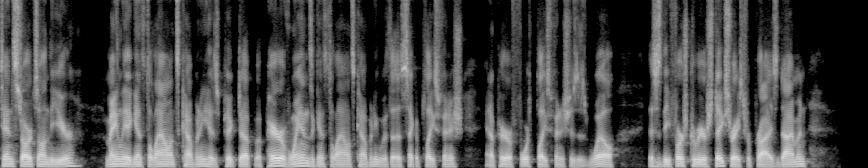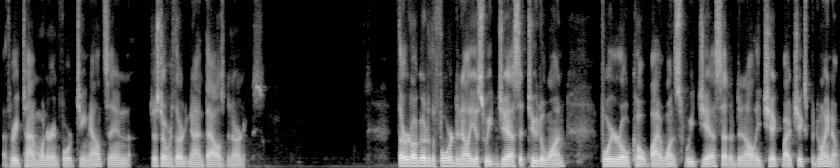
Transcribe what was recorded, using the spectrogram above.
10 starts on the year, mainly against Allowance Company, has picked up a pair of wins against Allowance Company with a second place finish and a pair of fourth place finishes as well. This is the first career stakes race for Prize Diamond, a three time winner in 14 outs, and just over 39,000 in earnings. Third, I'll go to the four, Denalia Sweet Jess at two to one. Four year old colt by one Sweet Jess out of Denali Chick by Chicks Beduino.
